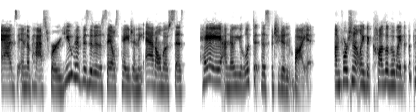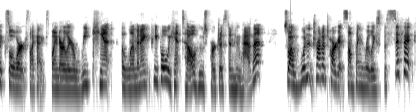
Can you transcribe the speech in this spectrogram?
ads in the past where you have visited a sales page and the ad almost says, Hey, I know you looked at this, but you didn't buy it. Unfortunately, because of the way that the pixel works, like I explained earlier, we can't eliminate people. We can't tell who's purchased and who hasn't. So I wouldn't try to target something really specific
